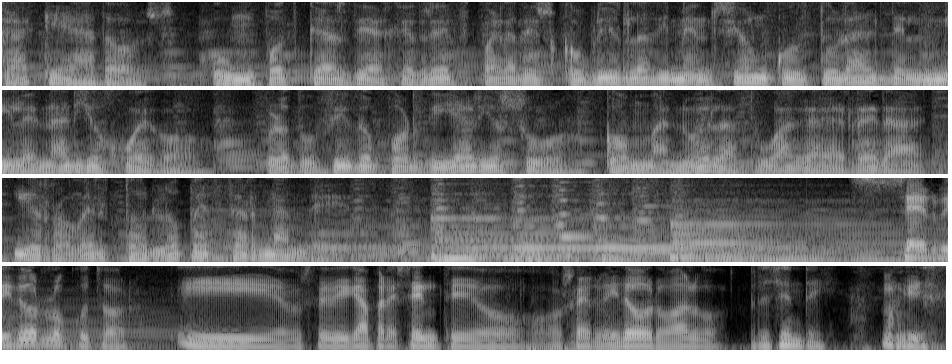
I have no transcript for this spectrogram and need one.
Jaque A2, un podcast de ajedrez para descubrir la dimensión cultural del milenario juego. Producido por Diario Sur, con Manuel Azuaga Herrera y Roberto López Fernández. Servidor locutor. Y usted diga presente o, o servidor o algo. Presente. Muy bien.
